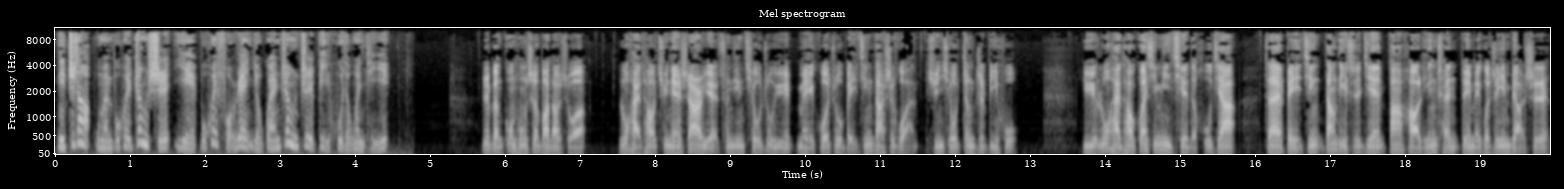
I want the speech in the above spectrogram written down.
你知道，我们不会证实，也不会否认有关政治庇护的问题。日本共同社报道说，卢海涛去年十二月曾经求助于美国驻北京大使馆，寻求政治庇护。与卢海涛关系密切的胡佳在北京当地时间八号凌晨对美国之音表示，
